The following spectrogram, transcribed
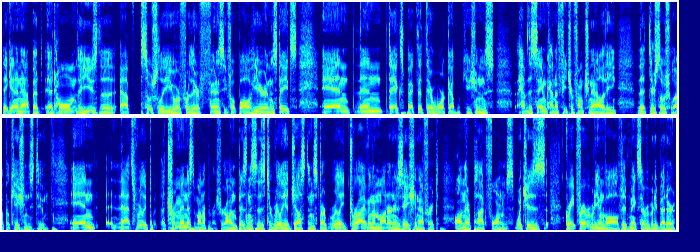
they get an app at, at home, they use the app socially or for their fantasy football here in the States, and then they expect that their work applications have the same kind of feature functionality that their social applications do. And that's really put a tremendous amount of pressure on businesses to really adjust and start really driving a modernization effort on their platforms, which is great for everybody involved. It makes everybody better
